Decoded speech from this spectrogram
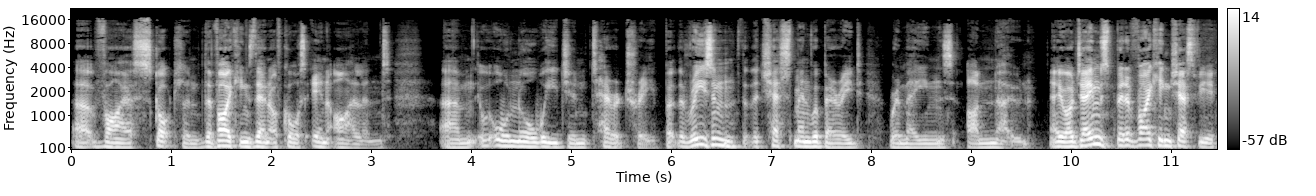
uh, via Scotland. The Vikings, then, of course, in Ireland um, all Norwegian territory. But the reason that the chessmen were buried remains unknown. There you are, James. Bit of Viking chess for you.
